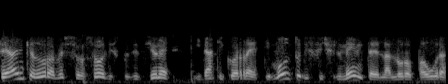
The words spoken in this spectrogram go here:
se anche loro avessero solo a disposizione i dati corretti, molto difficilmente la loro paura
